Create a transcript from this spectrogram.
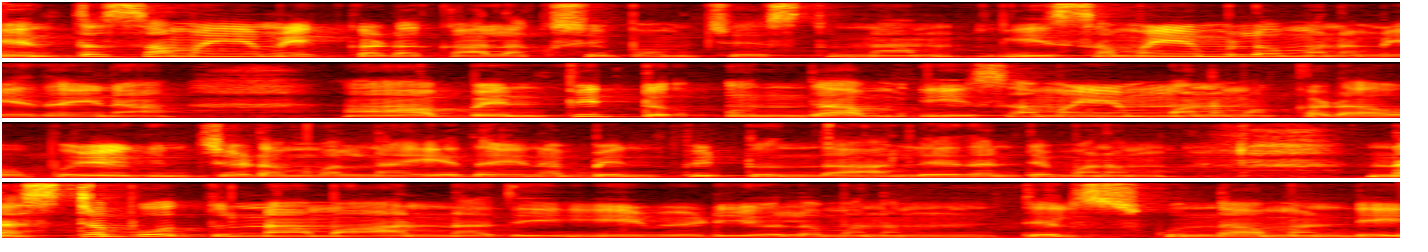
ఎంత సమయం ఎక్కడ కాలక్షేపం చేస్తున్నాం ఈ సమయంలో మనం ఏదైనా బెనిఫిట్ ఉందా ఈ సమయం మనం అక్కడ ఉపయోగించడం వలన ఏదైనా బెనిఫిట్ ఉందా లేదంటే మనం నష్టపోతున్నామా అన్నది ఈ వీడియోలో మనం తెలుసుకుందామండి.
